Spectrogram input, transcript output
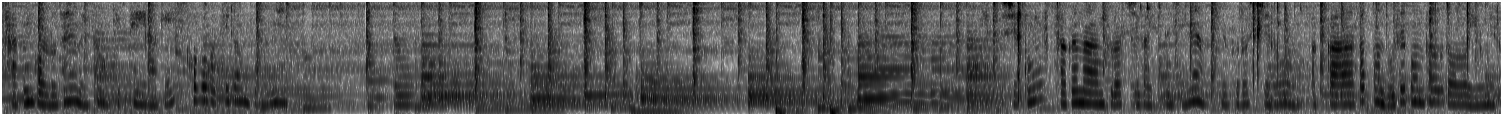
작은 걸로 사용해서 디테일하게 커버가 필요한 부분을 해주시고 자그마한 브러쉬가 있으시면 이 브러쉬로 아까 썼던 노세범 파우더 이용해서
